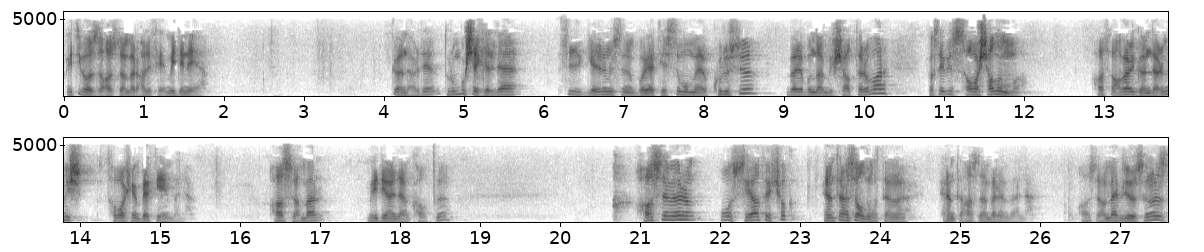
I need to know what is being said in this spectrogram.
Fethi yazdı Hazreti Ömer Halife'ye Medine'ye. Gönderdi. Durum bu şekilde siz gelir misiniz buraya teslim olmaya Kudüs'ü Böyle bundan bir şartları var. Yoksa biz savaşalım mı? Hazreti Ömer göndermiş. Savaşın bekleyin beni. Hazreti Ömer Medine'den kalktı. Hazreti Ömer'in o seyahati çok enteresan oldu muhtemelen. Enter Hazreti Ömer'in böyle. Hazreti Ömer biliyorsunuz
